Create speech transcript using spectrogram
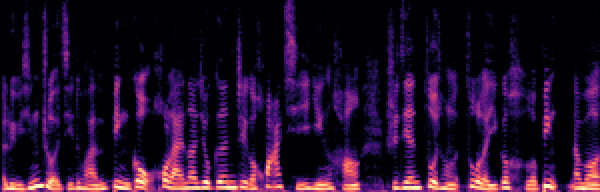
旅行者集团并购，后来呢就跟这个花旗银行之间做成了做了一个合并。那么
